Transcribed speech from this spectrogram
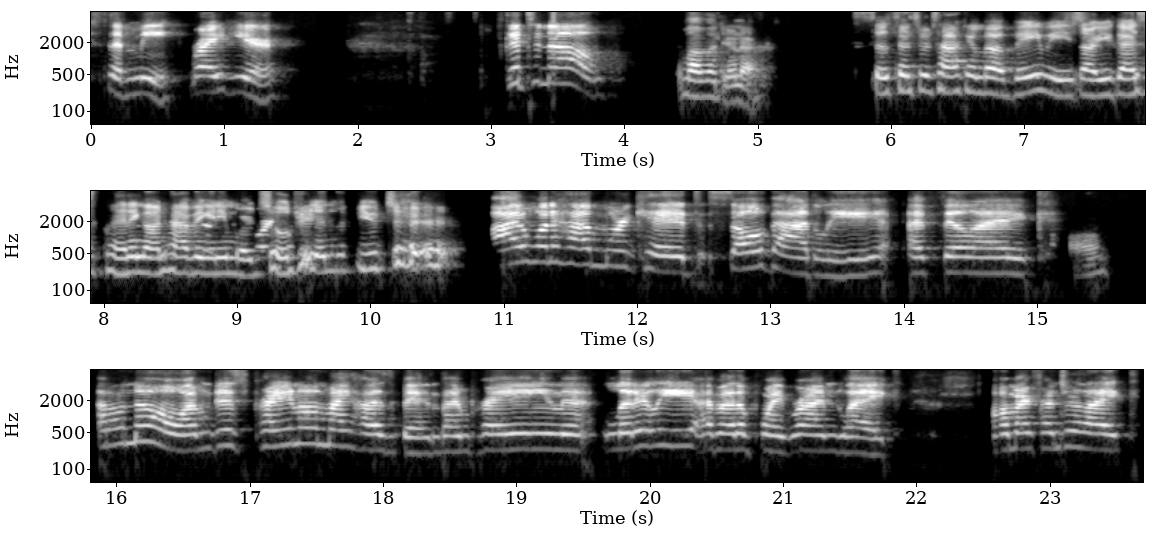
said me right here. Good to know. Love a Doona. So since we're talking about babies, are you guys planning on having any more children in the future? I want to have more kids so badly. I feel like I don't know. I'm just praying on my husband. I'm praying. Literally, I'm at a point where I'm like, all my friends are like,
